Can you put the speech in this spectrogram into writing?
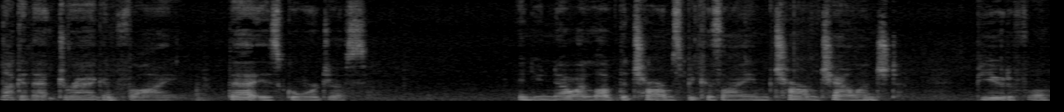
look at that dragonfly. That is gorgeous. And you know I love the charms because I am charm challenged. Beautiful.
